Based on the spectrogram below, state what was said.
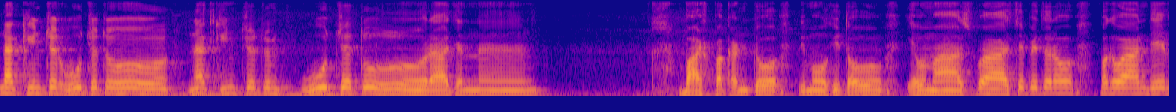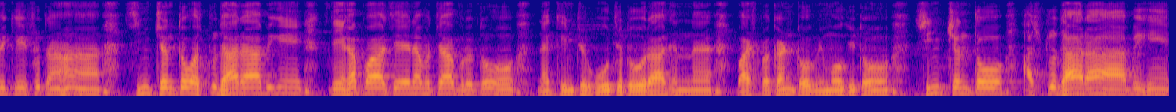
न किञ्चित् ऊचतो, न किञ्चित् ऊचतो राजन्। बाष्पकण्ठो विमोहितो एवमाश्वास्य पितरो, भगवान् देविकी सुतः, सिञ्चन्तो वस्तुधाराभिः, स्नेहपाशेन वचावृतो, न किञ्चित् ऊचतो राजन्। बाष्पकण्ठो विमोहितो, सिञ्चन्तो अस्तुधाराभिः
